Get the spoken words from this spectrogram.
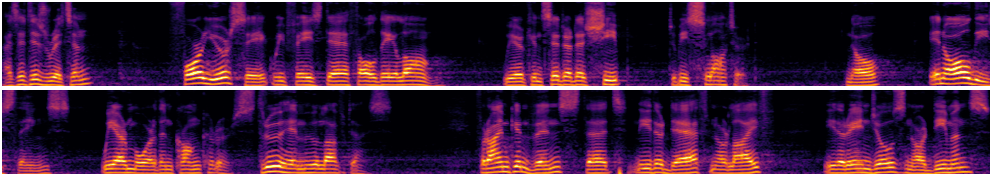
As it is written, For your sake we face death all day long. We are considered as sheep to be slaughtered. No, in all these things we are more than conquerors through him who loved us. For I'm convinced that neither death nor life, neither angels nor demons,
